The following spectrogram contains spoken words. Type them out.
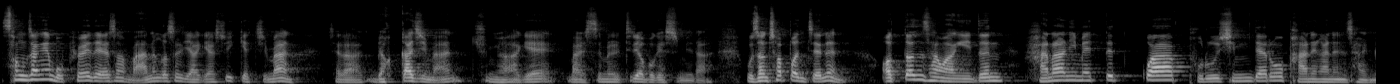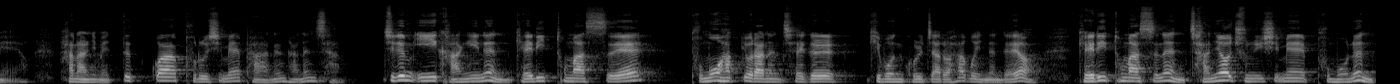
성장의 목표에 대해서 많은 것을 이야기할 수 있겠지만 제가 몇 가지만 중요하게 말씀을 드려보겠습니다. 우선 첫 번째는 어떤 상황이든 하나님의 뜻과 부르심대로 반응하는 삶이에요. 하나님의 뜻과 부르심에 반응하는 삶. 지금 이 강의는 게리 토마스의 부모 학교라는 책을 기본 골자로 하고 있는데요. 게리 토마스는 자녀 중심의 부모는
